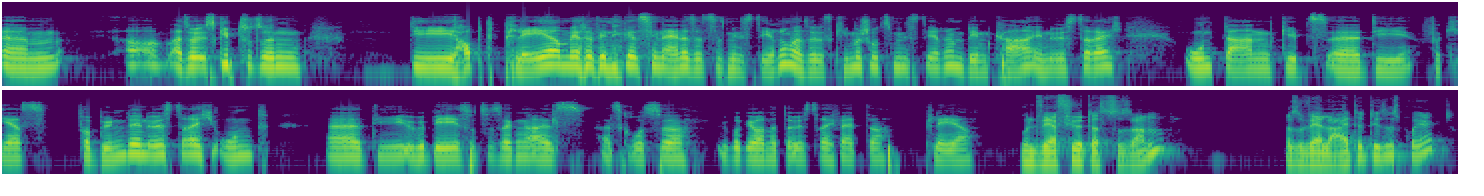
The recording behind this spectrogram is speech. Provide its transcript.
Ähm, äh, also es gibt sozusagen die Hauptplayer mehr oder weniger sind einerseits das Ministerium, also das Klimaschutzministerium, BMK in Österreich, und dann gibt's äh, die Verkehrsverbünde in Österreich und äh, die ÖBB sozusagen als, als großer übergeordneter österreichweiter Player. Und wer führt das zusammen? Also wer leitet dieses Projekt?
